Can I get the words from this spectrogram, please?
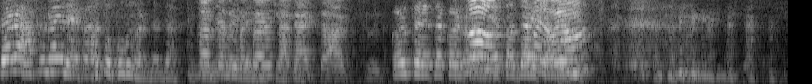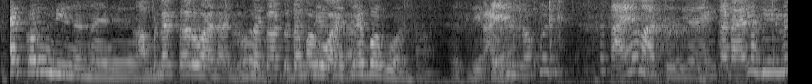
तर आपण नाही नाही का तो फोडून जा. करता याचा जायचा करून देईन नाही ना. आपण करवा ना दुसरा करतो तर भगवान भगवान तसले काय नको काय मारतो ते यांका डायलॉग येणं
